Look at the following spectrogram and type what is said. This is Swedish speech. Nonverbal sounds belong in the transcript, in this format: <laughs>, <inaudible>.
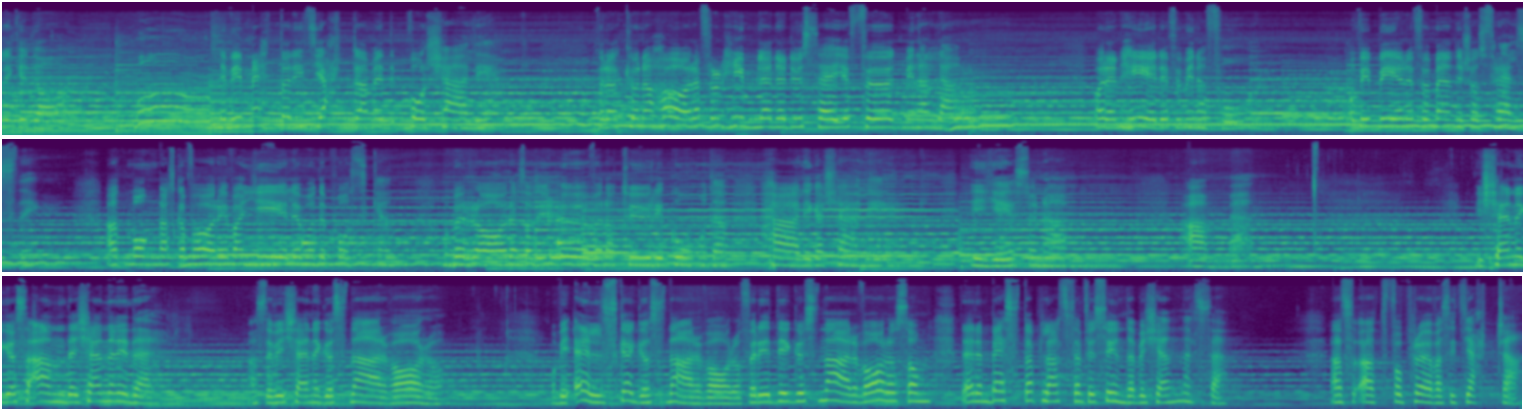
kärlek idag. När vi mättar ditt hjärta med vår kärlek. För att kunna höra från himlen när du säger föd mina lamm. Var en herde för mina får. Och vi ber dig för människors frälsning. Att många ska få höra evangelium under påsken och beröras av din övernaturligt goda, härliga kärlek. I Jesu namn. Amen. Vi känner Guds ande, känner ni det? Alltså vi känner Guds närvaro. Och vi älskar Guds närvaro för det är Guds närvaro som är den bästa platsen för syndabekännelse. Alltså att få pröva sitt hjärta.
